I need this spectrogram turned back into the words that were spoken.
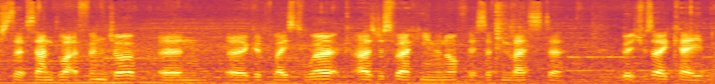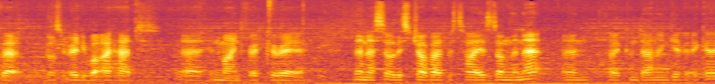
Just it sounded like a fun job and a good place to work. I was just working in an office up in Leicester, which was okay, but it wasn't really what I had uh, in mind for a career. Then I saw this job advertised on the net and I come down and give it a go.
